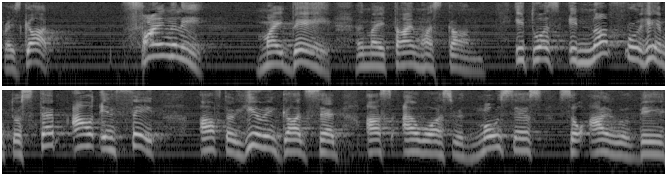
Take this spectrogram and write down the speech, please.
Praise God. Finally, my day and my time has come. It was enough for him to step out in faith after hearing God said, As I was with Moses, so I will be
